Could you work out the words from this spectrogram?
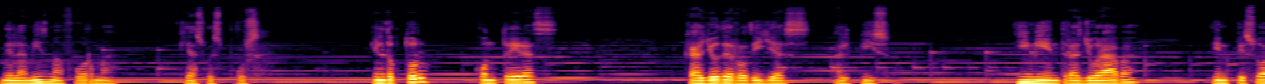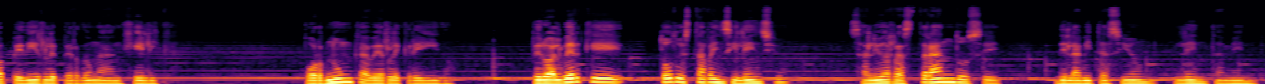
de la misma forma que a su esposa. El doctor Contreras cayó de rodillas al piso y mientras lloraba empezó a pedirle perdón a Angélica por nunca haberle creído, pero al ver que todo estaba en silencio, salió arrastrándose de la habitación lentamente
